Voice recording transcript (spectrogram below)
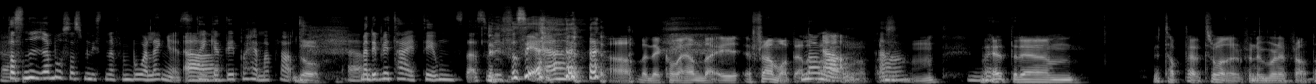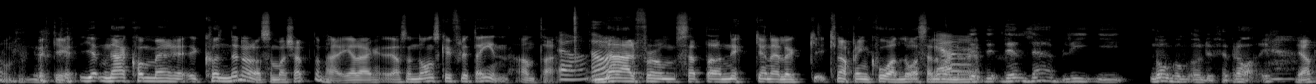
Ja. Fast nya bostadsministern är från Borlänge så Ja. jag tänker att det är på hemmaplan. Ja. Men det blir tajt till onsdag så vi får se. ja, men det kommer hända i, framåt i alla fall. hoppas. Ja. Mm. Vad heter det? Nu tappar jag tråden för nu börjar jag prata om mycket. Ja, när kommer kunderna då som har köpt de här? Era, alltså någon ska ju flytta in antar jag. Ja. Ja. När får de sätta nyckeln eller knappa in kodlås eller vad Ja. det nu Det, är? det, det lär bli i, någon gång under februari. Ja.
